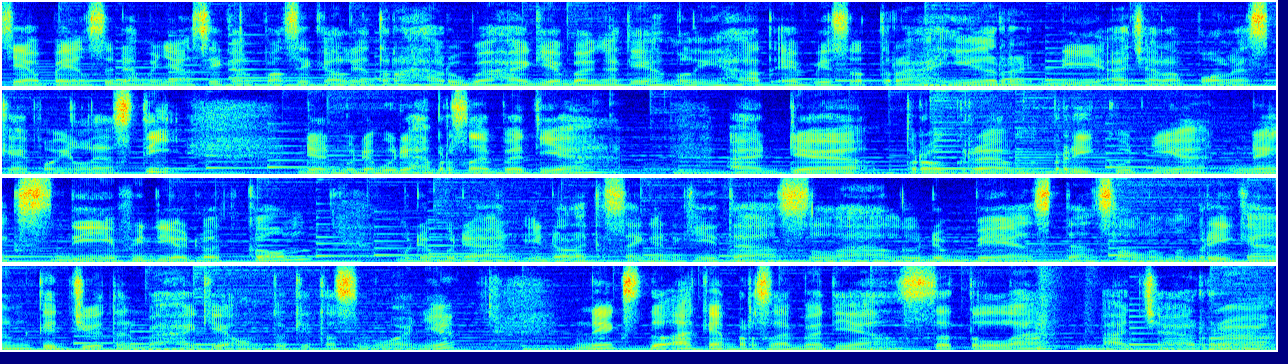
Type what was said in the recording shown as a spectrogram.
Siapa yang sudah menyaksikan pasti kalian terharu bahagia banget ya melihat episode terakhir di acara Poles Kepoin Lesti. Dan mudah-mudahan persahabat ya ada program berikutnya next di video.com Mudah-mudahan idola kesayangan kita selalu the best dan selalu memberikan kejutan bahagia untuk kita semuanya. Next, doakan persahabat ya, setelah acara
